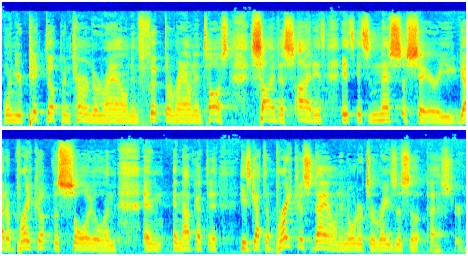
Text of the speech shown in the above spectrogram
When you're picked up and turned around and flipped around and tossed side to side it's it's it's necessary. You got to break up the soil and and and I've got to he's got to break us down in order to raise us up pastor.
